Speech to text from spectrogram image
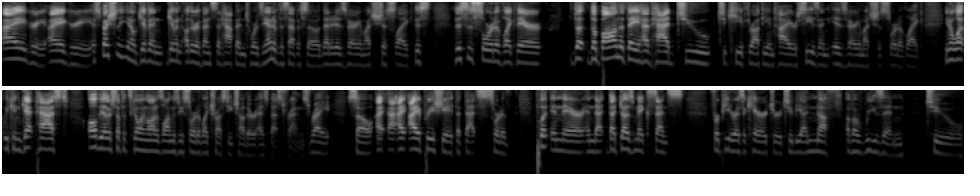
I agree. I agree. Especially, you know, given given other events that happened towards the end of this episode, that it is very much just like this this is sort of like their the the bond that they have had to to keep throughout the entire season is very much just sort of like, you know what, we can get past all the other stuff that's going on as long as we sort of like trust each other as best friends, right? So I I, I appreciate that that's sort of put in there and that that does make sense for Peter as a character to be enough of a reason to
